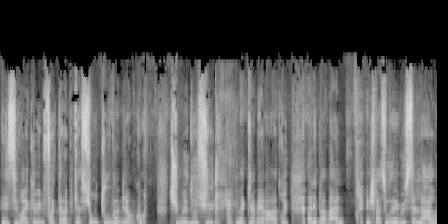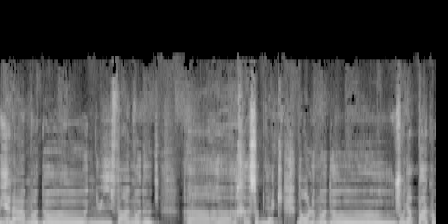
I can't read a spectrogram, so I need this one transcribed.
Et c'est vrai qu'une fois que tu as l'application, tout va bien quoi. Tu mets dessus la caméra, truc. Elle est pas mal. Et je sais pas si vous avez vu celle-là. Oui, elle a un mode euh, nuit, enfin un mode un, insomniaque. Non, le mode je regarde pas quoi.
